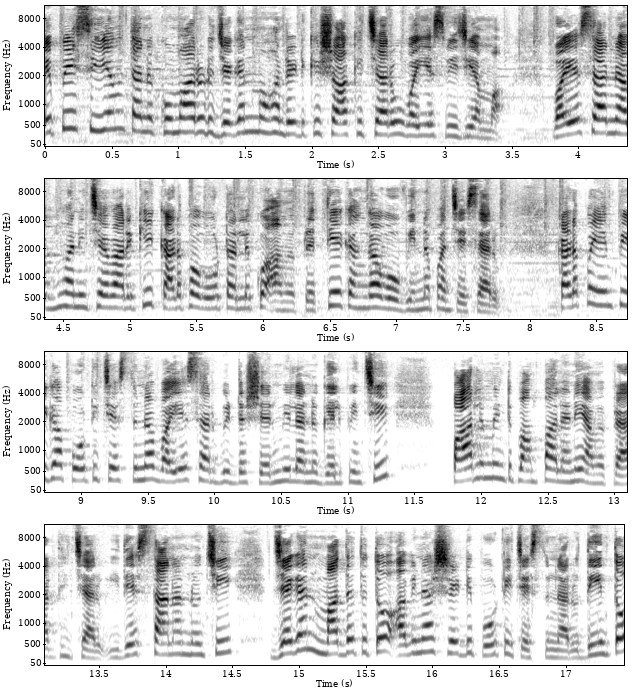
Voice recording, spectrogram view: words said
ఏపీ సీఎం తన కుమారుడు జగన్మోహన్ రెడ్డికి షాక్ ఇచ్చారు వైఎస్ విజయమ్మ. వైఎస్ఆర్ను అభిమానించే వారికి కడప ఓటర్లకు ఆమె ప్రత్యేకంగా ఓ విన్నపం చేశారు. కడప ఎంపీగా పోటీ చేస్తున్న వైఎస్ఆర్ బిడ్డ షర్మిలను గెలిపించి పార్లమెంటు పంపాలని ఆమె ప్రార్థించారు. ఇదే స్థానం నుంచి జగన్ మద్దతుతో అవినాష్ రెడ్డి పోటీ చేస్తున్నారు. దీంతో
